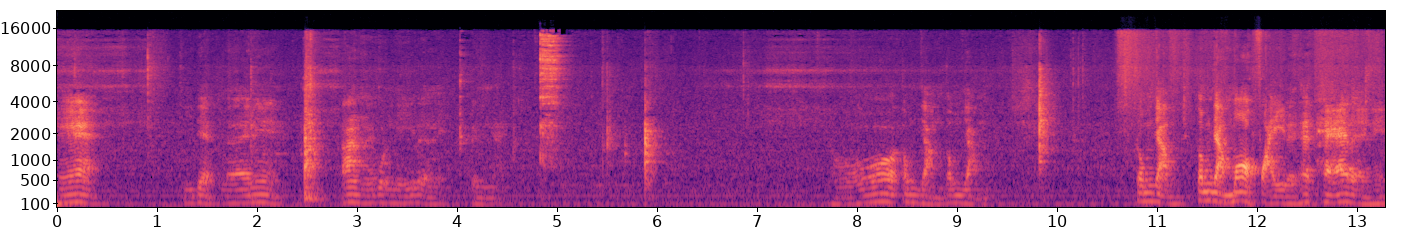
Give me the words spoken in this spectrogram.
แหมทีเด็ดเลยนี่ ตั้งไว้บนนี้เลย เป็นไง โอ้ต้มยำต้มยำต้มยำต้มยำหม้อไฟเลยแท้ๆเลยนี่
